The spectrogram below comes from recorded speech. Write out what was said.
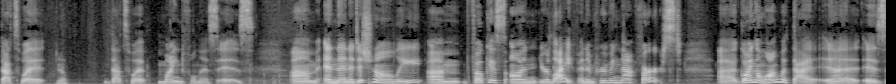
That's what. Yep. That's what mindfulness is. Um, and then additionally, um, focus on your life and improving that first. Uh, going along with that uh, is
